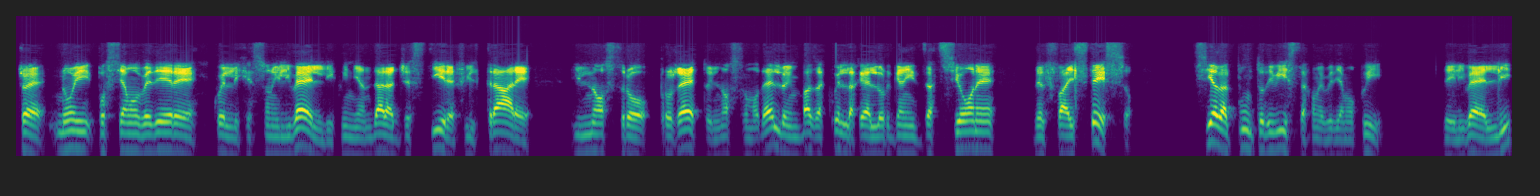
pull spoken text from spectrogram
cioè noi possiamo vedere quelli che sono i livelli, quindi andare a gestire, filtrare il nostro progetto, il nostro modello in base a quella che è l'organizzazione del file stesso, sia dal punto di vista, come vediamo qui, dei livelli,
